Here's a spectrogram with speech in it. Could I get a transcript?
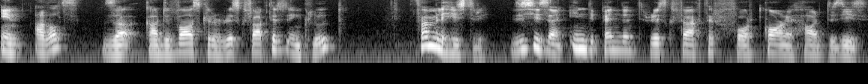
In adults, the cardiovascular risk factors include family history. This is an independent risk factor for coronary heart disease,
